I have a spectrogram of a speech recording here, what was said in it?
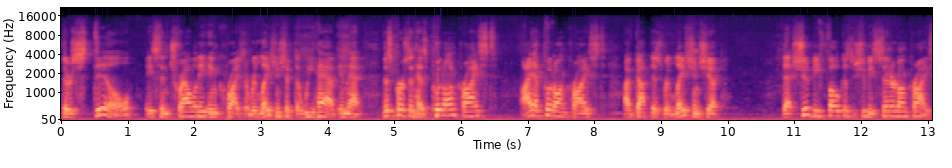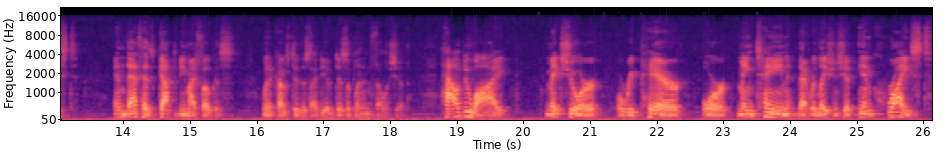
there's still a centrality in Christ, a relationship that we have in that this person has put on Christ, I have put on Christ, I've got this relationship that should be focused, it should be centered on Christ, and that has got to be my focus when it comes to this idea of discipline and fellowship. How do I make sure or repair or maintain that relationship in Christ?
